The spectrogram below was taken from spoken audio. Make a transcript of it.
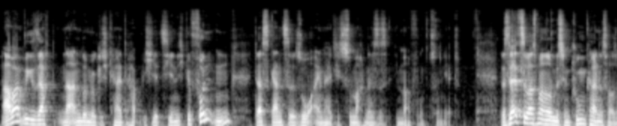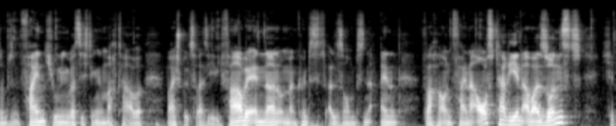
Aber wie gesagt, eine andere Möglichkeit habe ich jetzt hier nicht gefunden, das Ganze so einheitlich zu machen, dass es immer funktioniert. Das letzte, was man so ein bisschen tun kann, das war so ein bisschen Feintuning, was ich denn gemacht habe. Beispielsweise hier die Farbe ändern und man könnte es jetzt alles auch ein bisschen einfacher und feiner austarieren. Aber sonst, ich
